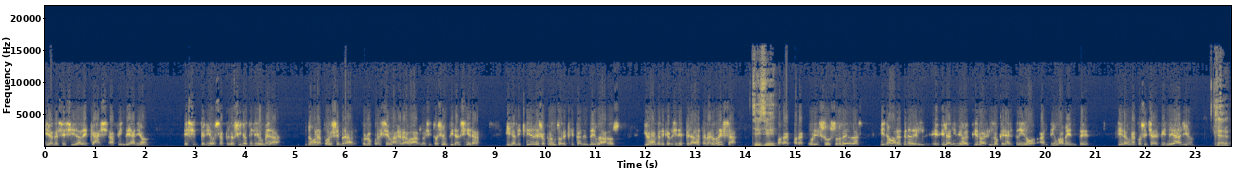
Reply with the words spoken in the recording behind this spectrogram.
y la necesidad de cash a fin de año es imperiosa, pero si no tienen humedad, no van a poder sembrar, con lo cual se va a agravar la situación financiera y la liquidez de esos productores que están endeudados y van a tener que recién esperar hasta la gruesa sí, sí. Para, para cubrir sus, deudas y no van a tener el, el, alivio de lo que era el trigo antiguamente, que era una cosecha de fin de año. Claro.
